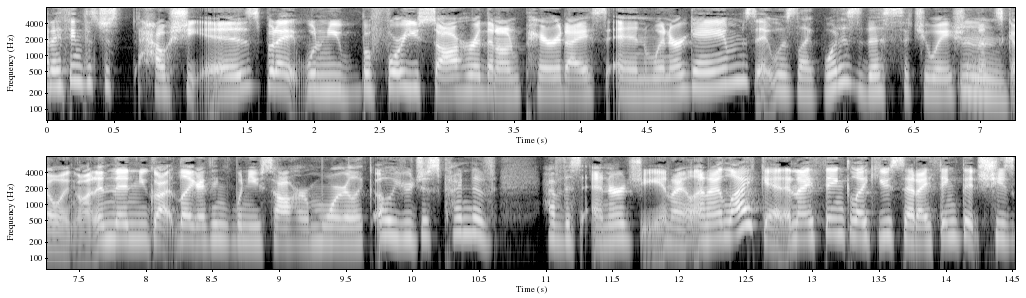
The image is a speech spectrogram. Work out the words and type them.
and I think that's just how she is. But I when you before you saw her then on Paradise and Winter Games, it was like, what is this situation that's mm. going on? And then you got like I think when you saw her more, you're like, oh, you're just kind of have this energy, and I and I like it. And I think like you said, I think that she's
